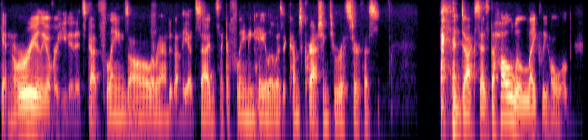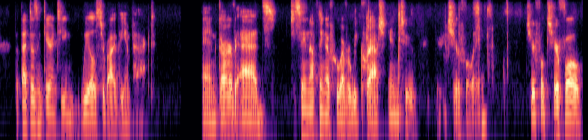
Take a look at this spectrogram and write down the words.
getting really overheated. It's got flames all around it on the outside. It's like a flaming halo as it comes crashing through Earth's surface. And Doc says, The hull will likely hold, but that doesn't guarantee we'll survive the impact. And Garv adds, to say nothing of whoever we crash into. Very cheerful, eh? Cheerful, cheerful.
